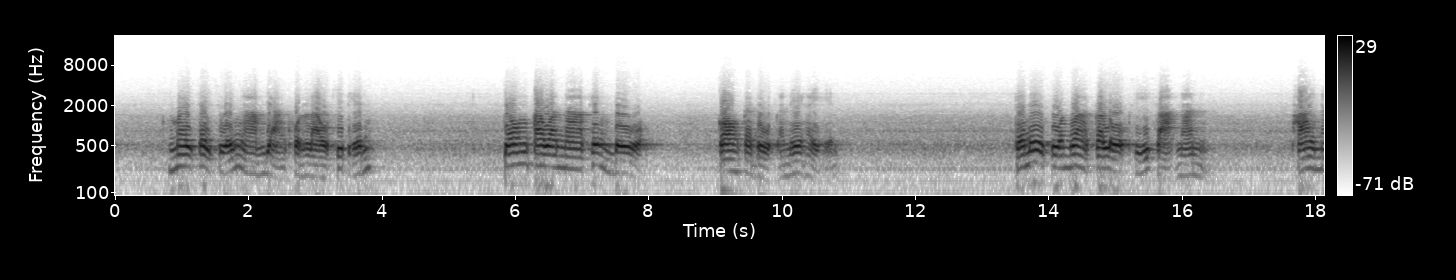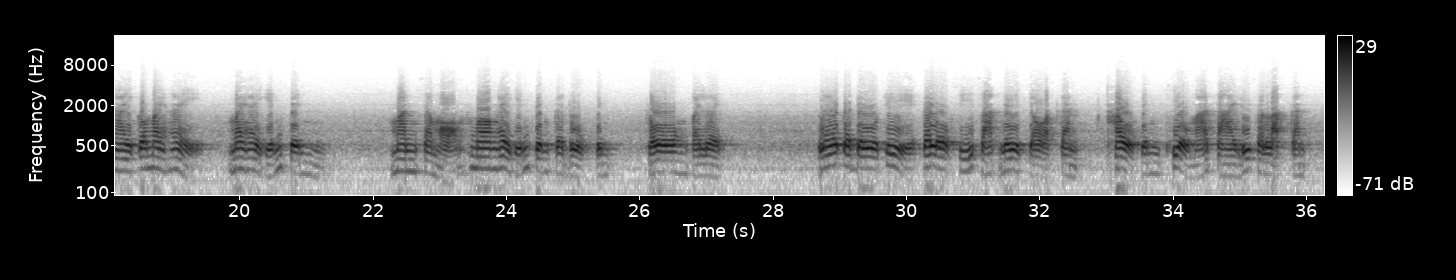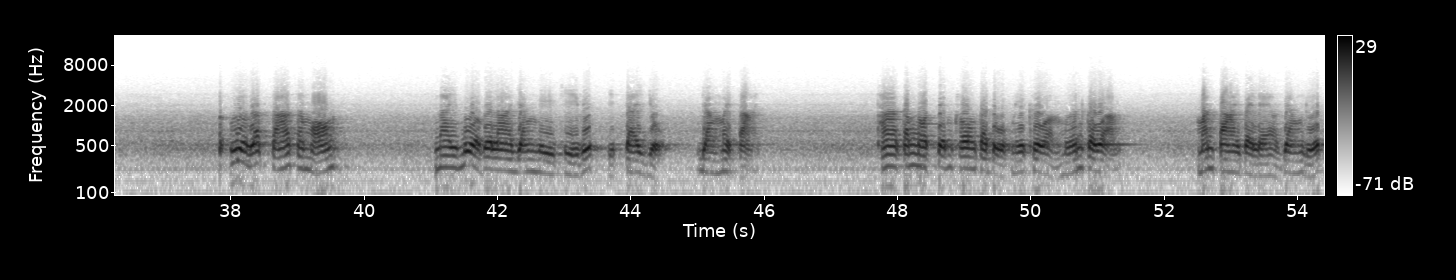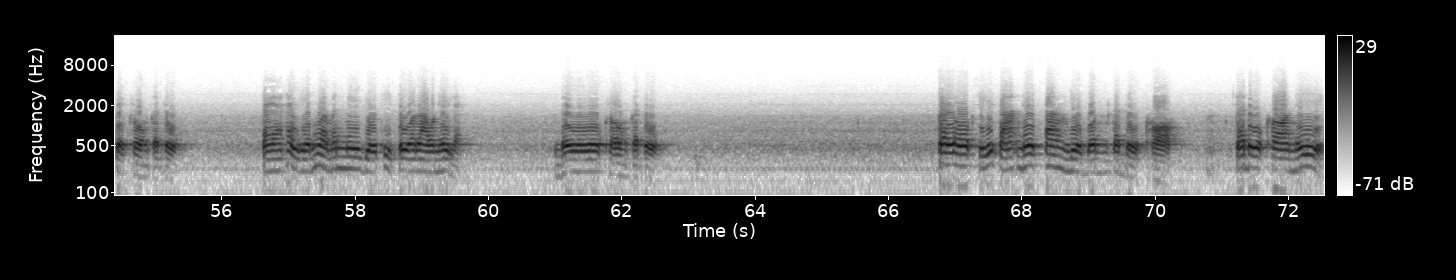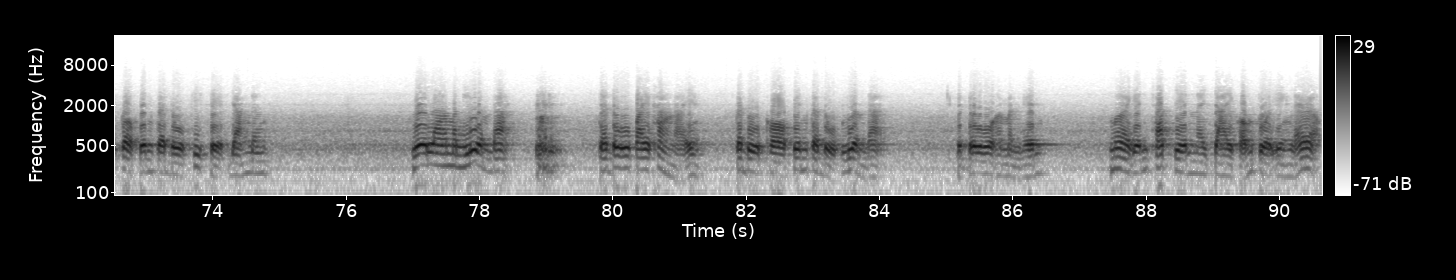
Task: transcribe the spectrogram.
ไม่ใช่สวยงามอย่างคนเราคิดเห็น จงภาวนาเพ่งดูกองกระดูกอันนี้ให้เห็นแต่ในส่วนว่ากะโหลกศีรษะนั้น ภายในก็ไม่ให้ ไม่ให้เห็นเป็นมันสมองมองให้เห็นเป็นกระดูกเป็นโครงไปเลย แล้วกระดูที่กระโหลกศีรษะเนจอดกัน เข้าเป็นเขี้ยวหมาตายหรือสกัน เพื่อรักษาส มอง ในเมื่อเวลายังมีชีวิตจิตใจอยู่ ยังไม่ตาย ถ้ากำหนดเป็นโครงกระดูกนี้คือว่าเหมือนกับว่ามันตายไปแล้วยังเหลือแต่โครงกระดูก แต่ให้เห็นว่ามันมีอยู่ที่ตัวเรานี่แหละ ดูโครงกระดูก ดูกพิเศษอย่างหนึ่ง เวลามันเลื่อนได้ จะดูไปข้างไหน กระดูกคอเป็นกระดูกเลื่อนได้จะดูให้มันเห็น เมื่อเห็นชัดเจนในใจของตัวเองแล้ว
